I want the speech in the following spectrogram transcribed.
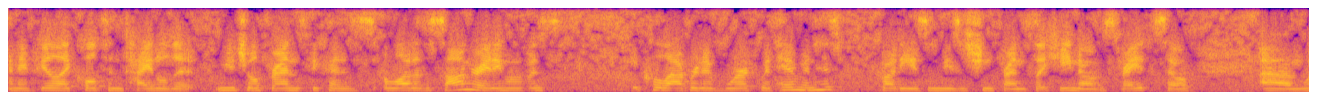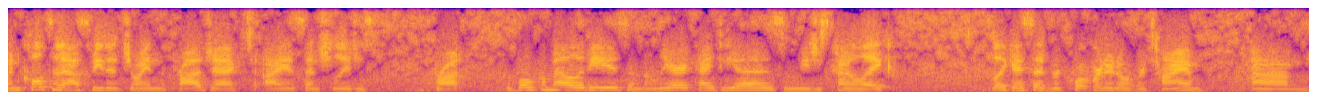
and I feel like Colton titled it Mutual Friends because a lot of the songwriting was collaborative work with him and his buddies and musician friends that he knows, right? So um, when Colton asked me to join the project, I essentially just brought the vocal melodies and the lyric ideas, and we just kind of like, like I said, recorded over time um,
